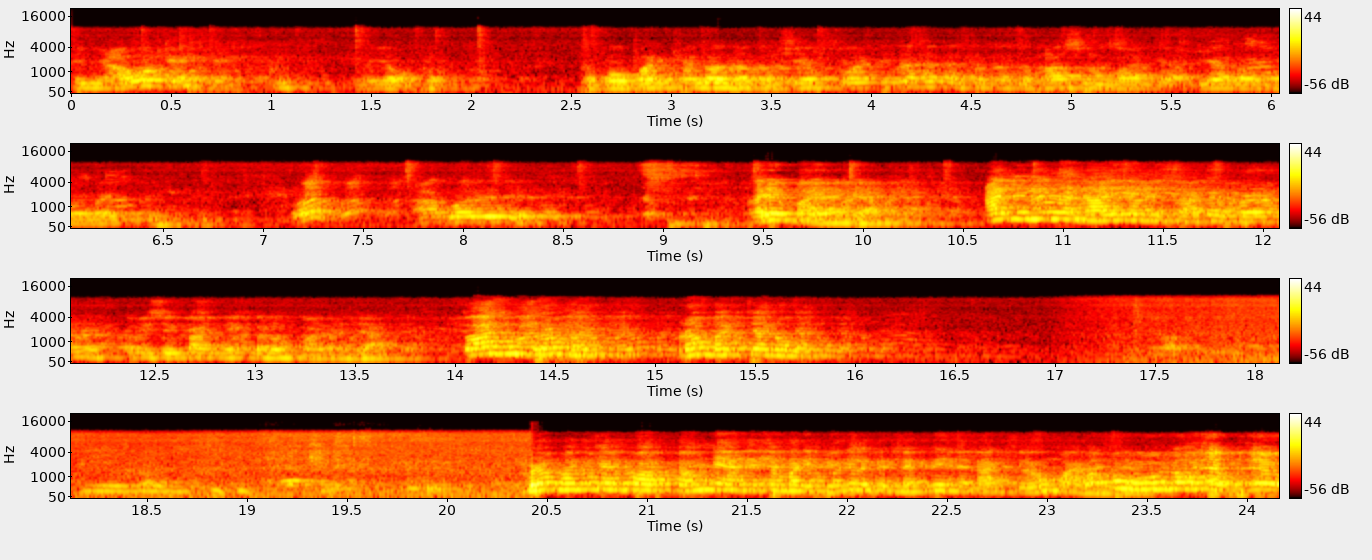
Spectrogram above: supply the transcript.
તમે આવો કે? આવો. તો બહુ પડખે ન થતો શેફ પાર્ટી રહે ને તો તો હાસુ માગ્યા બે વાર મને વાગ્યું? આ ગોળે છે? અરે મહારાજા, આ લીલુના નાળિયેર અને સાગર પડાનો તમે સ્વીકાર નહીં કરો, મહારાજા. તો આજ બ્રહ્મ બ્રહ્મ હત્યાનો બ્રહ્મ હત્યાનો પાપ તમને અને તમારી પિંગલગઢ નગરીને લાગશે, હો ભુદેવ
